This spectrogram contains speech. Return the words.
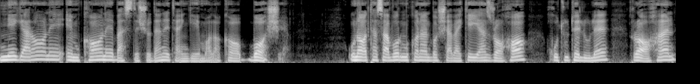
نگران امکان بسته شدن تنگه مالاکا باشه. اونا تصور می‌کنن با شبکه ای از راهها خطوط لوله، راهن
